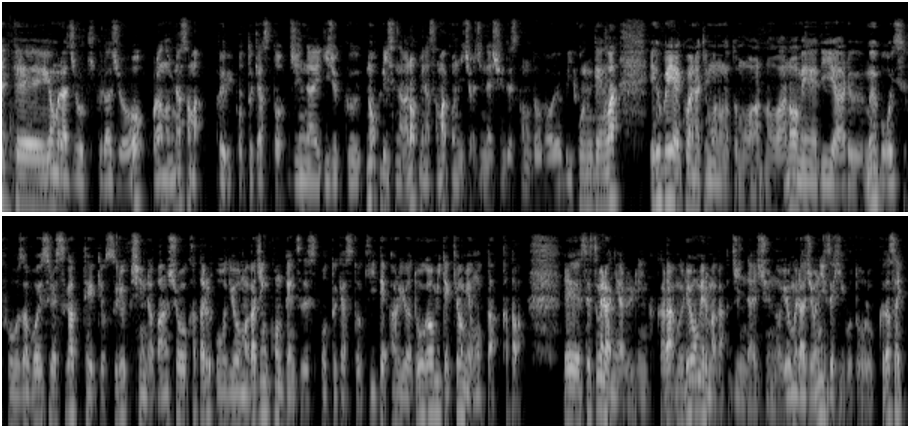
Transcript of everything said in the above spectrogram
はい、えー、読むラジオを、聞くラジオをご覧の皆様、およびポッドキャスト、陣内義塾のリスナーの皆様、こんにちは、陣内俊です。この動画および音源は、FBI 声なき者の友のあのメディアルーム、Voice for the Voiceless が提供する、神羅万象を語るオーディオマガジンコンテンツです。ポッドキャストを聞いて、あるいは動画を見て興味を持った方は、えー、説明欄にあるリンクから無料メルマガ、陣内俊の読むラジオにぜひご登録ください。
